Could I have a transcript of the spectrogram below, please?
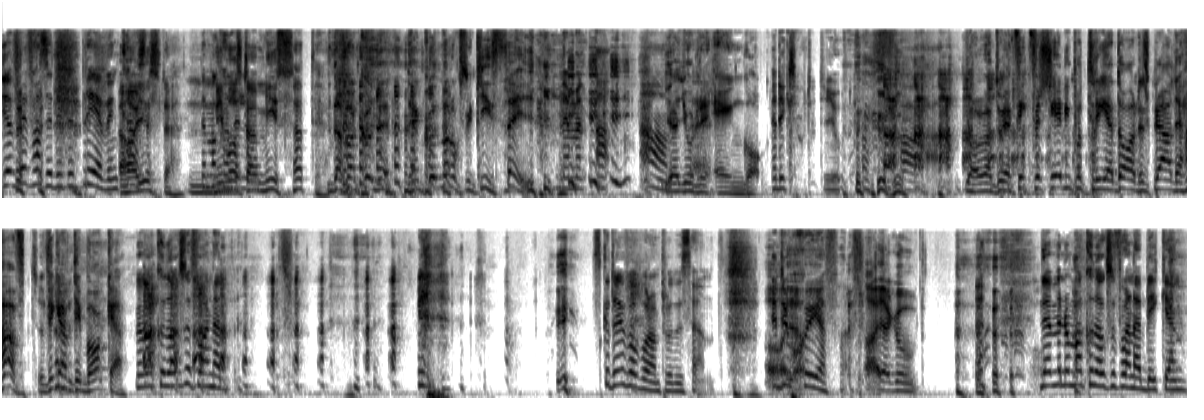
Ja, för det fanns ett litet brevinkast. ja, just det. man Ni måste ha missat det. Där man kunde, den kunde man också kissa i. Nej, men, ah, Jag gjorde det en gång. ja, det är klart att du gjorde. Jag, jag fick försening på tre dagar, det skulle jag aldrig haft. Så fick jag den tillbaka. Men man kunde också få den här... Ska du vara vår producent? Är du chef här? Ja, jag är god. Nej, men man kunde också få den här blicken.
